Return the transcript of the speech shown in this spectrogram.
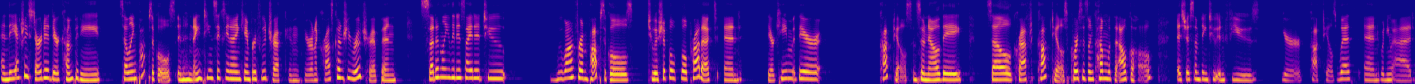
and they actually started their company selling popsicles in a 1969 camper food truck, and they're on a cross country road trip, and suddenly they decided to move on from popsicles to a shippable product, and there came their cocktails. And so now they sell craft cocktails. Of course, it doesn't come with the alcohol. It's just something to infuse your cocktails with. And when you add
